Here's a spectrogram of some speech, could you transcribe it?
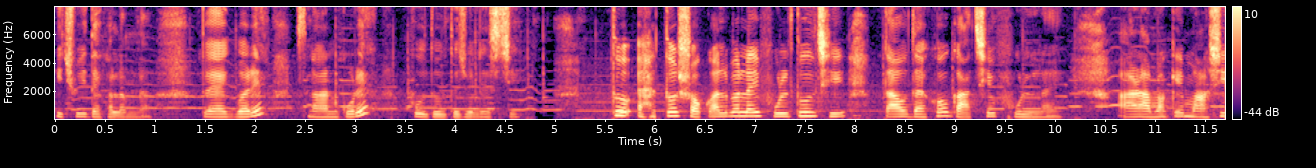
কিছুই দেখালাম না। তো একবারে স্নান করে ফুল তুলতে চলে এসেছি। তো এত সকালবেলায় ফুল তুলছি, তাও দেখো গাছে ফুল নাই। আর আমাকে মাসি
